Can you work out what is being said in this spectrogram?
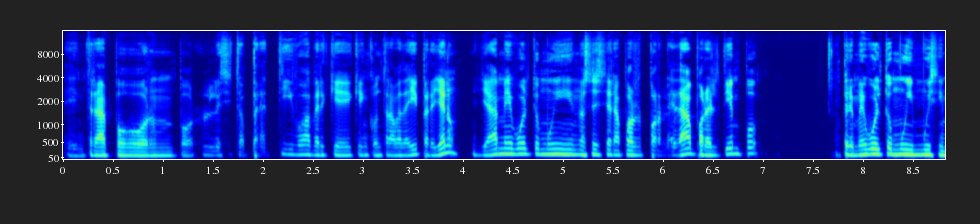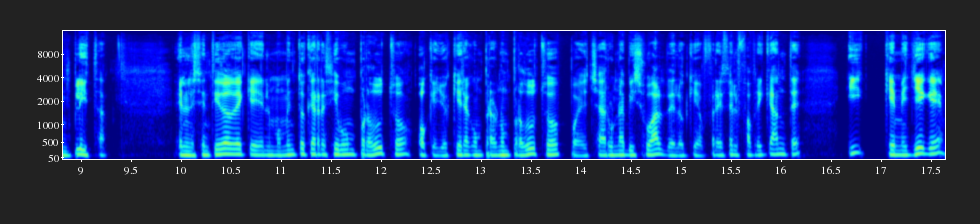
entrar por, por el sitio operativo a ver qué, encontraba de ahí, pero ya no, ya me he vuelto muy, no sé si era por, por la edad, por el tiempo, pero me he vuelto muy, muy simplista. En el sentido de que en el momento que recibo un producto o que yo quiera comprar un producto, pues echar una visual de lo que ofrece el fabricante y que me llegue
